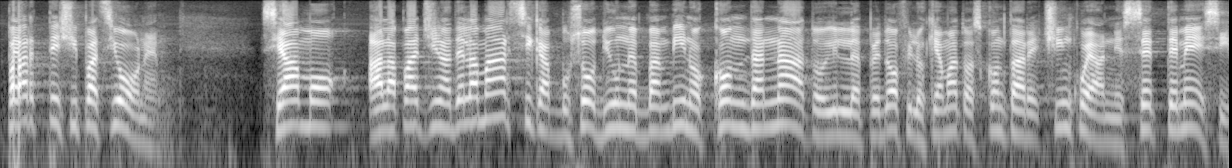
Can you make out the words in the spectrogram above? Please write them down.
partecipazione. Siamo alla pagina della Marsica, abusò di un bambino condannato, il pedofilo chiamato a scontare 5 anni e 7 mesi.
